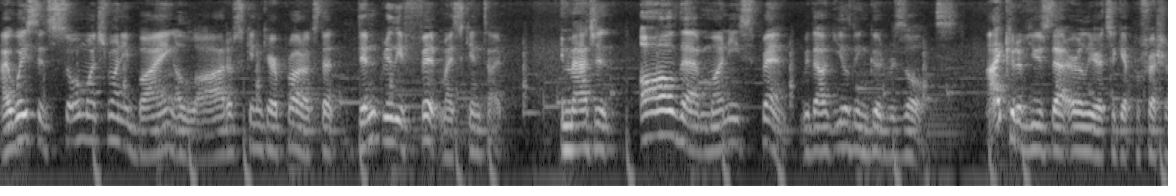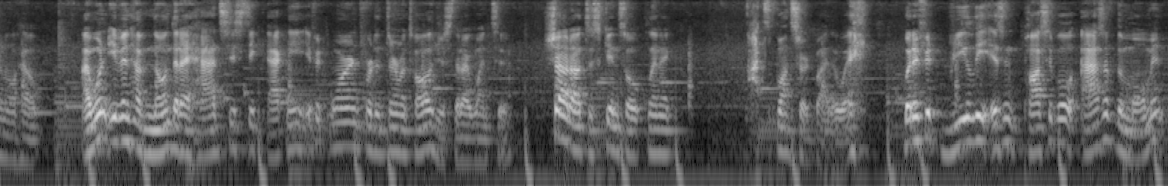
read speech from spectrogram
I wasted so much money buying a lot of skincare products that didn't really fit my skin type. Imagine all that money spent without yielding good results. I could have used that earlier to get professional help. I wouldn't even have known that I had cystic acne if it weren't for the dermatologist that I went to. Shout out to Skin Soul Clinic. Not sponsored by the way. But if it really isn't possible as of the moment,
